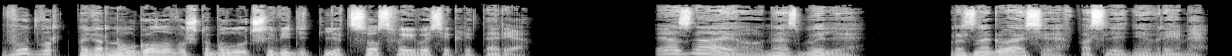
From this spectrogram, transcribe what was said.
Вудворд повернул голову, чтобы лучше видеть лицо своего секретаря. «Я знаю, у нас были разногласия в последнее время.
